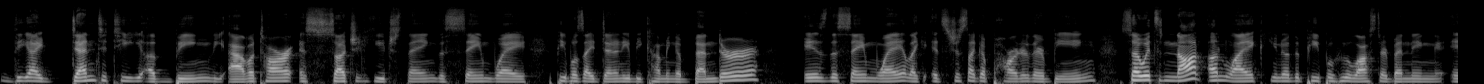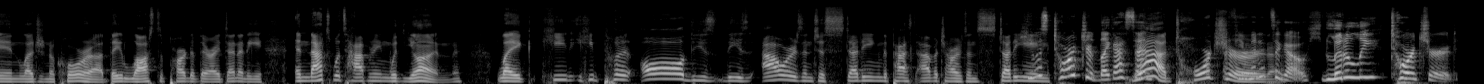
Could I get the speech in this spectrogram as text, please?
the identity of being the avatar is such a huge thing the same way people's identity becoming a bender is the same way like it's just like a part of their being. So it's not unlike you know the people who lost their bending in legend of korra. They lost a part of their identity and that's what's happening with yun like he he put all these these hours into studying the past avatars and studying He was tortured, like I said yeah tortured. a few minutes ago. He- literally tortured,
